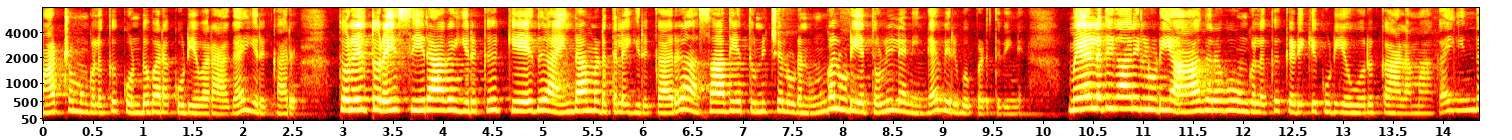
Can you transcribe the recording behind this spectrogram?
மாற்றம் உங்களுக்கு கொண்டு வரக்கூடியவராக இருக்கார். தொழில்துறை சீராக இருக்கு. கேது ஐந்தாம் இடத்துல இருக்காரு. அசாதிய துணிச்சலுடன் உங்களுடைய தொழிலை நீங்கள் விரிவுபடுத்துவீங்க. மேலதிகாரிகளுடைய ஆதரவு உங்களுக்கு கிடைக்கக்கூடிய ஒரு காலமாக இந்த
